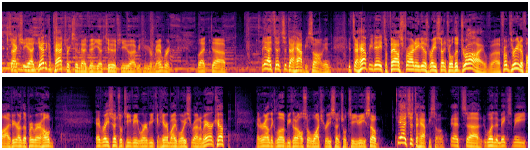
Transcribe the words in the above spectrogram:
It's actually uh, Danica Patrick's in that video too, if you uh, if you remember it. But uh, yeah, it's, it's, a happy song, and it's a happy day. It's a fast Friday. It is Race Central, the drive uh, from three to five here on the Premier Home at Race Central TV, wherever you can hear my voice around America and around the globe. You can also watch Race Central TV. So yeah, it's just a happy song. It's one that makes me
